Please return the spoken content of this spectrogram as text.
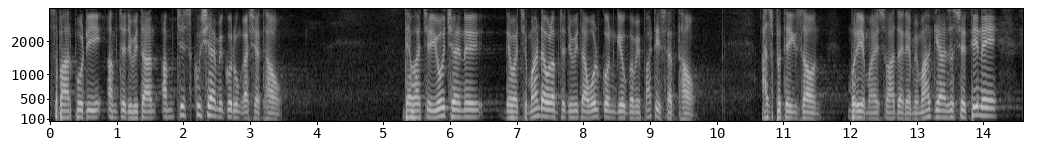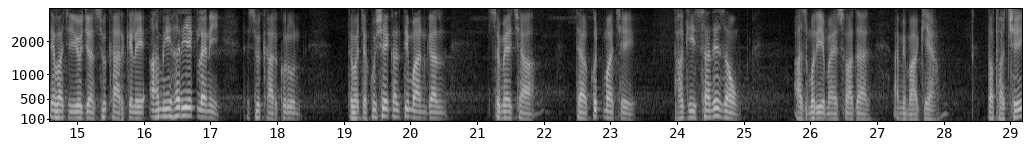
सभारपोटी आमच्या जिवितांत आमचीच खुशी आमी करूंक आशेत हांव. देवाचें योजन देवाची मांडावळ आमच्या जिवितांत वळखून घेवंक आमी फाटी सरता हांव आज प्रत्येक जावन बरी माय स्वादारी आमी मागया जशें तिणें देवाचें योजन स्विकार केलें आमी हर एकल्यांनी तें स्विकार करून देवाच्या कुशे खालती मान घाल समेच्या त्या कुटुंबाचे भागी सांदे जावंक आज मरिये मायेचो आदार आमी मागया बापाचे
